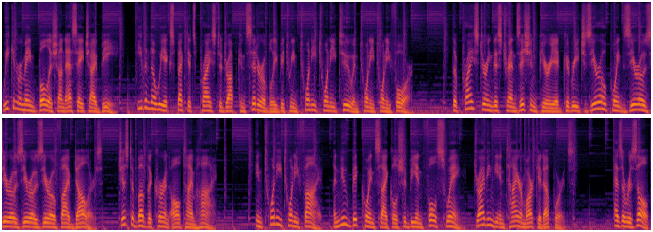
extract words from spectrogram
we can remain bullish on SHIB, even though we expect its price to drop considerably between 2022 and 2024. The price during this transition period could reach $0.00005, just above the current all-time high. In 2025, a new Bitcoin cycle should be in full swing, driving the entire market upwards. As a result,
